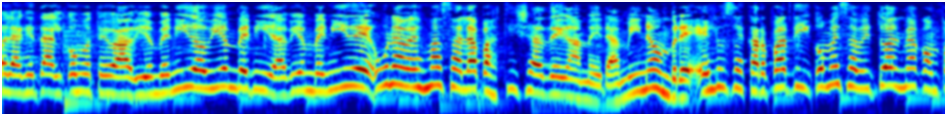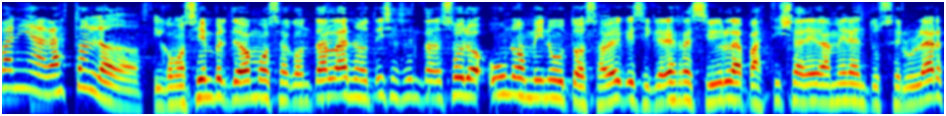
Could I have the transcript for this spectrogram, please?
Hola, ¿qué tal? ¿Cómo te va? Bienvenido, bienvenida, bienvenide una vez más a la pastilla de Gamera. Mi nombre es Luz Escarpati y como es habitual me acompaña Gastón Lodos. Y como siempre te vamos a contar las noticias en tan solo unos minutos. Sabés que si querés recibir la pastilla de Gamera en tu celular,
